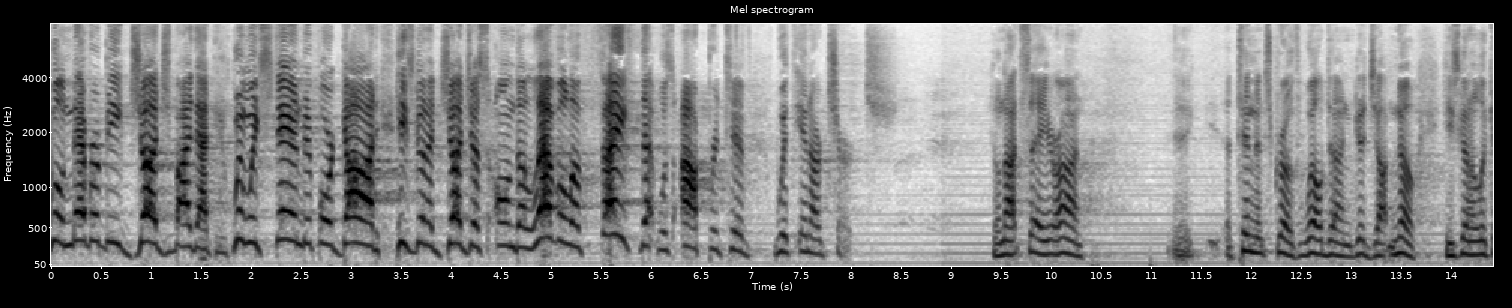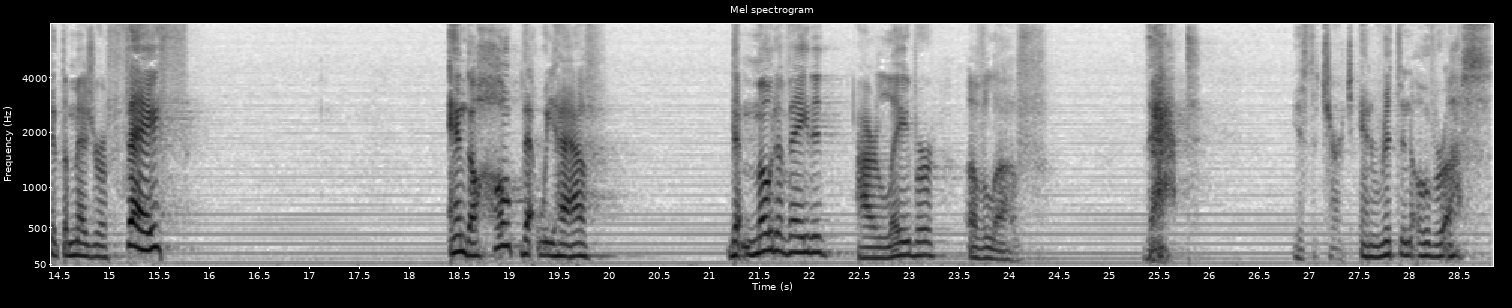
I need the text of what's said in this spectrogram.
we'll never be judged by that. When we stand before God, He's going to judge us on the level of faith that was operative within our church. He'll not say, You're on eh, attendance growth, well done, good job. No, He's going to look at the measure of faith and the hope that we have that motivated our labor of love. That is the church. And written over us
